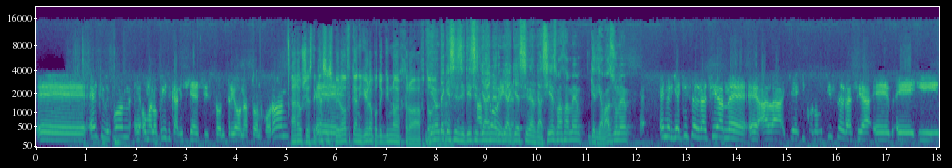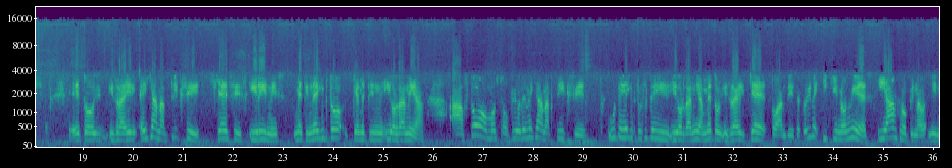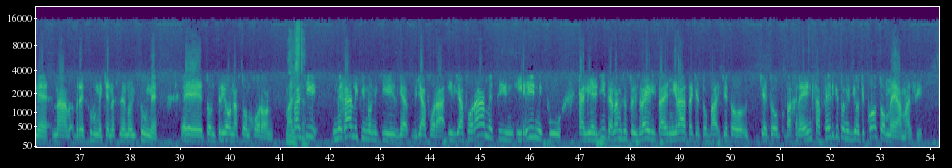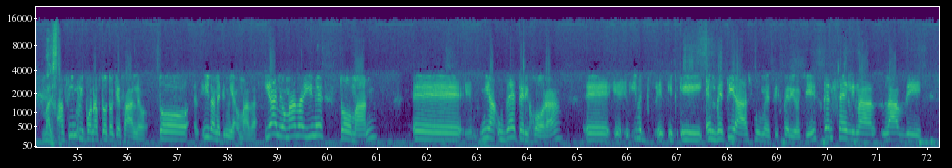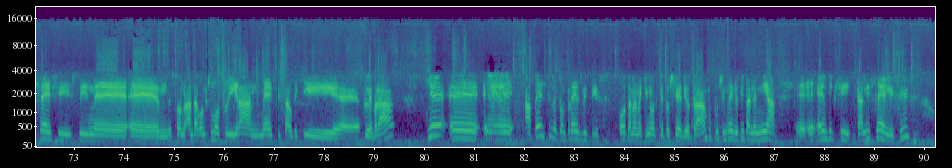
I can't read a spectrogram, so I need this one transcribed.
Ε, έτσι λοιπόν ε, ομαλοποιήθηκαν οι σχέσεις των τριών αυτών χωρών. Άρα ουσιαστικά ε, συσπηρώθηκαν γύρω από τον κοινό εχθρό. Αυτό Γίνονται είναι. και συζητήσεις για ενεργειακές συνεργασίες μάθαμε και διαβάζουμε. Ε, ενεργειακή συνεργασία ναι, ε, αλλά και οικονομική συνεργασία. η, το Ισραήλ έχει αναπτύξει σχέσεις ειρήνης με την Αίγυπτο και με την Ιορδανία. Αυτό όμως το οποίο δεν έχει αναπτύξει ούτε η Αίγυπτος ούτε η Ορδανία με το Ισραήλ και το αντίθετο είναι οι κοινωνίες, οι άνθρωποι να, είναι, να βρεθούν και να συνεννοηθούν ε, των τριών αυτών χωρών. Μάλιστα. Υπάρχει μεγάλη κοινωνική διαφορά. Η διαφορά με την ειρήνη που καλλιεργείται ανάμεσα στο Ισραήλ, τα Εμμυράτα και το, και το, και το Μπαχρέιν θα φέρει και τον ιδιωτικό τομέα μαζί. Μάλιστα. Αφήνω λοιπόν αυτό το κεφάλαιο το είδαμε τη μία ομάδα. Η άλλη ομάδα είναι το ΟΜΑΝ, ε, μια ουδέτερη χώρα, ε, είναι η, Ελβετία ας πούμε της περιοχής, δεν θέλει να λάβει θέση στην, ε, ε, στον ανταγωνισμό του Ιράν με τη Σαουδική πλευρά και απέστειλε τον πρέσβη της όταν ανακοινώθηκε το σχέδιο Τραμπ, που σημαίνει ότι ήταν μια ε, ε, ένδειξη καλής θέλησης.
